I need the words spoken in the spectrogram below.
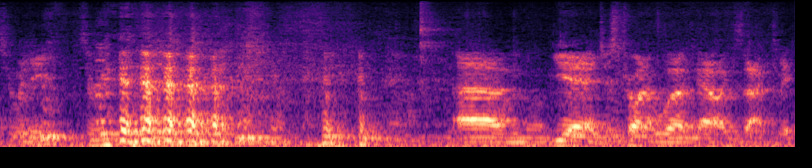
should we leave? Should we? um, yeah, just trying to work out exactly.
